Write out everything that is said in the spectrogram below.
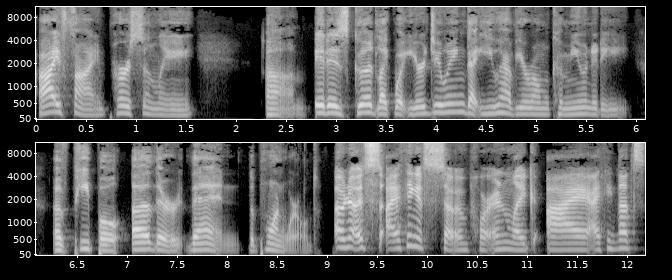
I find personally, um, it is good like what you're doing that you have your own community of people other than the porn world. Oh no, it's I think it's so important. Like I I think that's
